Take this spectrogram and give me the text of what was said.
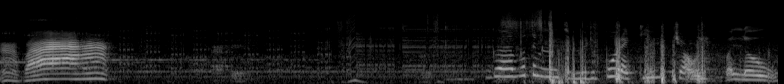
Ah, vá. galera, vou terminando esse vídeo por aqui. Tchau e falou.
